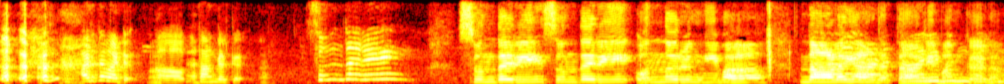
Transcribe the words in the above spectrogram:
അടുത്ത പാട്ട്. താങ്കൾക്ക്. സുന്ദരി. സുന്ദരി സുന്ദരി ഒന്നൊരുങ്ങി വാ. നാളെയാണ് താലിമംഗലം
